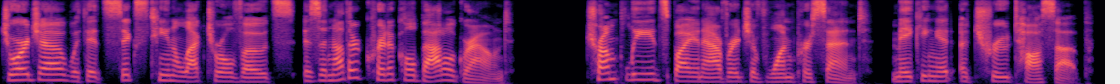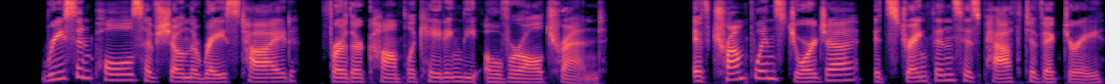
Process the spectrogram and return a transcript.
Georgia, with its 16 electoral votes, is another critical battleground. Trump leads by an average of 1%, making it a true toss up. Recent polls have shown the race tied, further complicating the overall trend. If Trump wins Georgia, it strengthens his path to victory,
